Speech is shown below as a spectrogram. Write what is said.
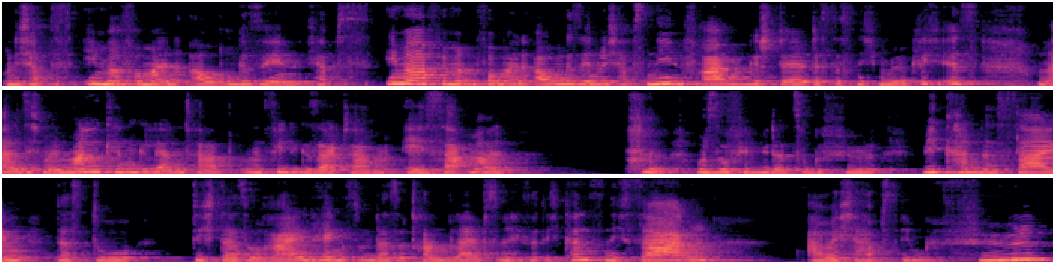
Und ich habe das immer vor meinen Augen gesehen. Ich habe das immer vor meinen Augen gesehen und ich habe es nie in Frage gestellt, dass das nicht möglich ist. Und als ich meinen Mann kennengelernt habe und viele gesagt haben, ey, sag mal, und so viel wieder zu Gefühl, wie kann das sein, dass du dich da so reinhängst und da so dran bleibst? Und ich gesagt, ich kann es nicht sagen, aber ich habe es im Gefühl,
